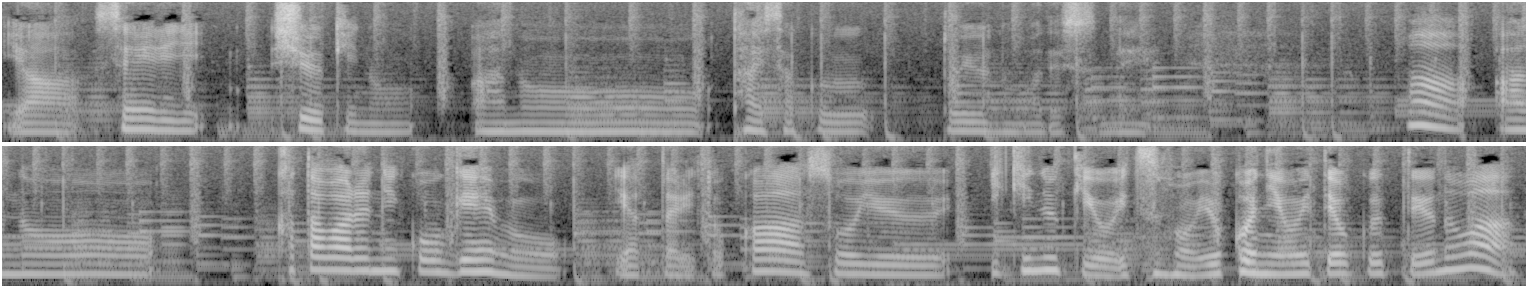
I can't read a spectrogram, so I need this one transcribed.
や生理周期の、あの対策というのはですねまああの傍らにこうゲームをやったりとかそういう息抜きをいつも横に置いておくっていうのは、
